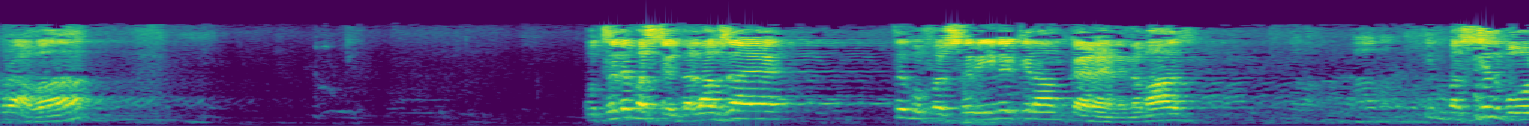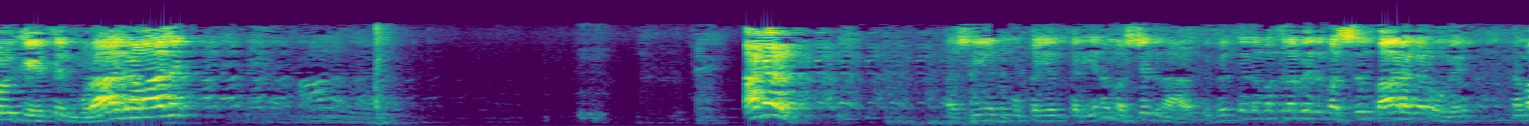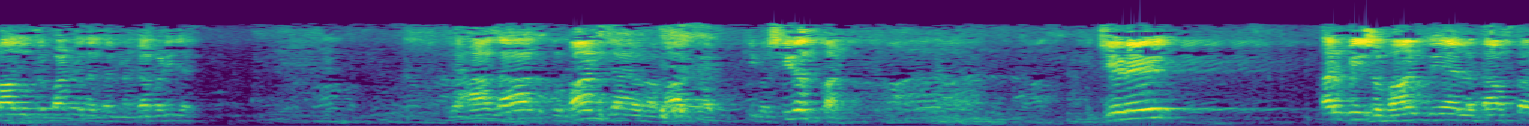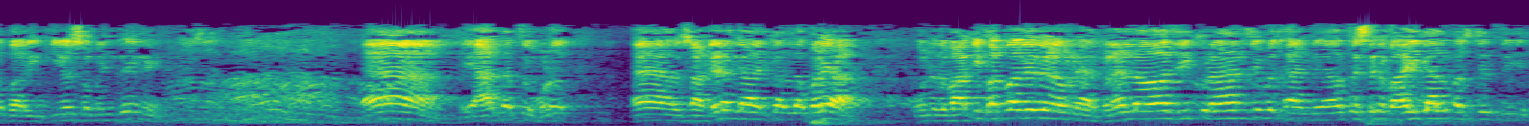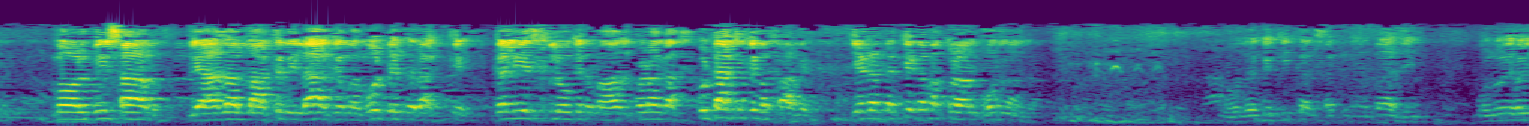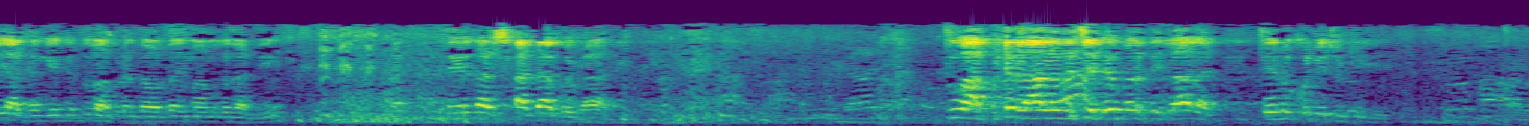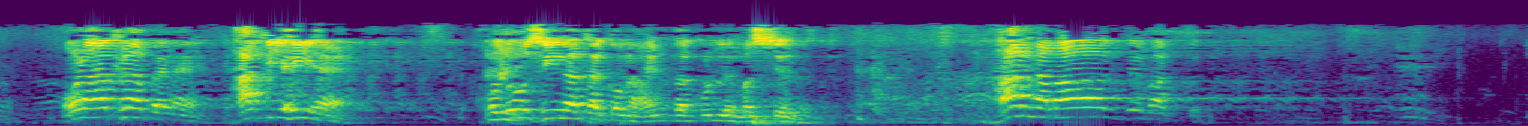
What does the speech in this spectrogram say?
پراوا اتنے مسجد کا لفظ ہے۔ تو مفسرین کرام کہہ رہے ہیں، نماز کہ مسجد بول کے تے مراد نماز ہے۔ اگر اسی یہ مقید کریے نا مسجد نال، تو پھر تو مطلب ہے مسجد باہر اگر ہوگی، نماز اتنے پڑھنے تو پھر ننگا پڑی جائے۔ آزاد قربان جائے اور نماز کی بصیرت پر۔ جڑے عربی زبان دیا لطافت باریکیاں سمجھتے ہیں؟ یار تو ہوں سڈے رنگ اج کل کا پڑھیا انہیں تو باقی فتوا دے دینا انہیں آخنا لو جی قرآن جی بخانے وہ تو صرف آئی گل مسجد کی مولوی صاحب، لہذا لک دی لا کے میں موڈے تے رکھ کے گلی کھلو کے نماز پڑھا گا کو ڈک کے بخا بکھاوے جہاں ڈکے گا میں قرآن کھول لا گا۔ وہ کی کر سکتے ہیں؟ بھاجی انہوں یہ آخیں گے کہ تو اپنے دور کا امام گزاری تیرے کا ساڈا کوئی راہ نہیں تو اپنے لال چہرے پر لال ہے تیروں کھلی چھٹی ہوں آخنا پینا ہے حق یہی ہے خلوسی نہ تک ہونا کل مسجد ہر نماز کے وقت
